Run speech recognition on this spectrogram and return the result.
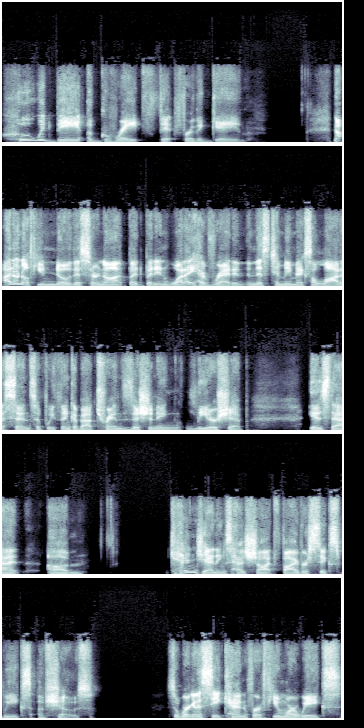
who would be a great fit for the game. Now, I don't know if you know this or not, but but in what I have read, and, and this to me makes a lot of sense if we think about transitioning leadership, is that um, Ken Jennings has shot five or six weeks of shows. So we're going to see Ken for a few more weeks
